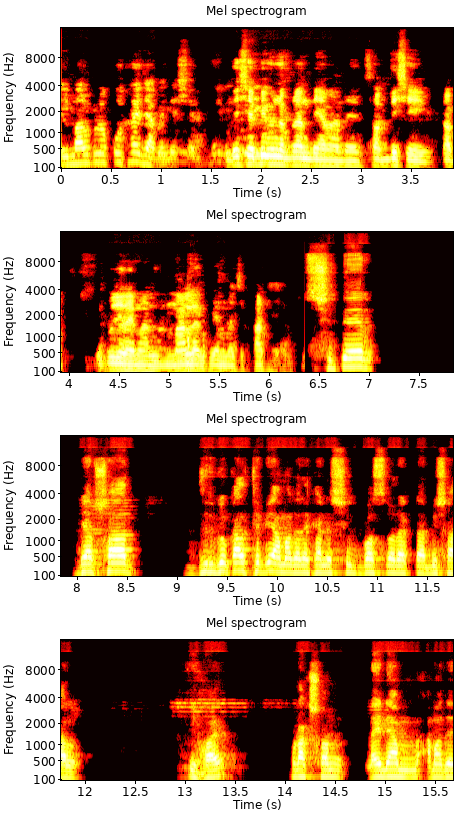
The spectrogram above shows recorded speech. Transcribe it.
এই মালগুলো কোথায় যাবে দেশে? দেশের বিভিন্ন প্রান্তে আমাদের সব দেশেই সব উপজেলায় মাল মাল আর কি আমরা পাঠাই। শীতের ব্যবসা দীর্ঘকাল থেকে আমাদের এখানে শীত বস্ত্রের একটা বিশাল কি হয়। প্রোডাকশন লাইনে আমাদের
